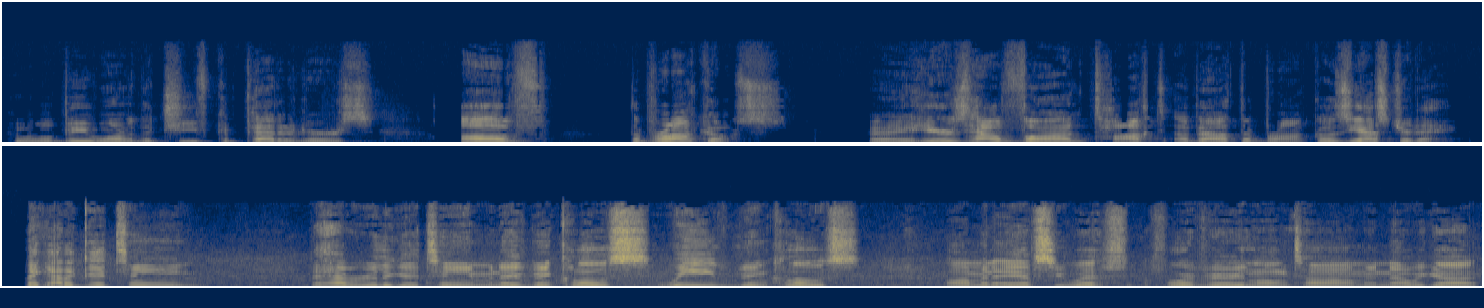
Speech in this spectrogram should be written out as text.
who will be one of the chief competitors of the Broncos. Uh, here's how Von talked about the Broncos yesterday. They got a good team. They have a really good team, and they've been close. We've been close um, in the AFC West for a very long time, and now we got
